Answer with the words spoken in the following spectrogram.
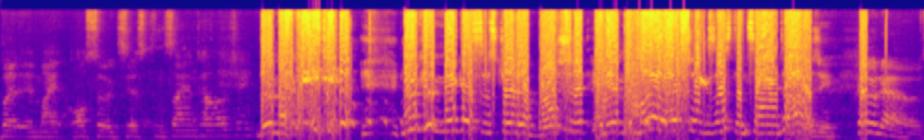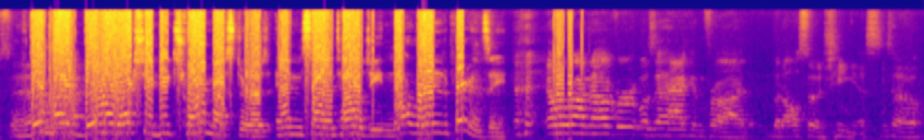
But it might also exist in Scientology. There might be, you can make us some straight up bullshit, and it might actually exist in Scientology. Who knows? There might there might actually be trimesters in Scientology not related to pregnancy. L. Ron Hubbard was a hack and fraud, but also a genius. So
